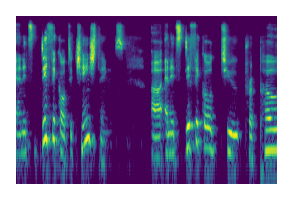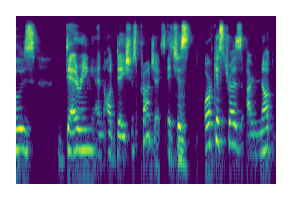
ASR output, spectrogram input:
and it's difficult to change things. Uh, and it's difficult to propose daring and audacious projects. It's hmm. just mm. orchestras are not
